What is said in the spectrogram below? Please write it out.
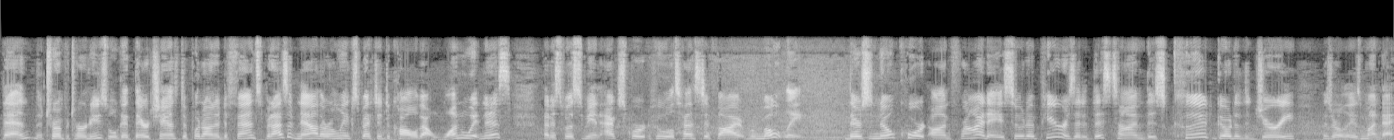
Then the Trump attorneys will get their chance to put on a defense, but as of now, they're only expected to call about one witness that is supposed to be an expert who will testify remotely. There's no court on Friday, so it appears that at this time this could go to the jury as early as Monday.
